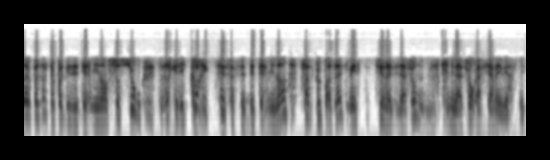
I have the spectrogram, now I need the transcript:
ne veut pas dire qu'il n'y a pas des déterminants sociaux. C'est-à-dire que les correctifs à ces déterminants, ça ne peut pas être l'institutionnalisation d'une discrimination raciale inversée.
